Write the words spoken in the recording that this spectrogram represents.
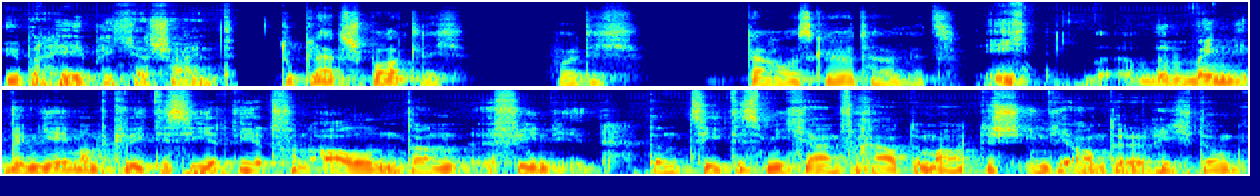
überheblich erscheint. Du bleibst sportlich, wollte ich daraus gehört haben jetzt. Ich, wenn, wenn jemand kritisiert wird von allen, dann finde dann zieht es mich einfach automatisch in die andere Richtung.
